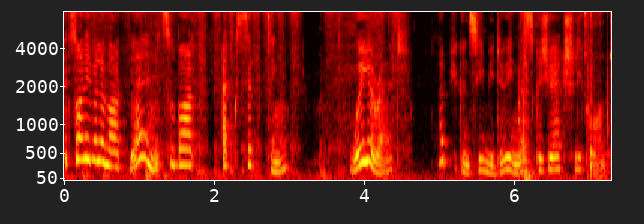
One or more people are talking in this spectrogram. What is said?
it's not even about blame. It's about accepting where you're at. Hope you can see me doing this because you actually can't.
